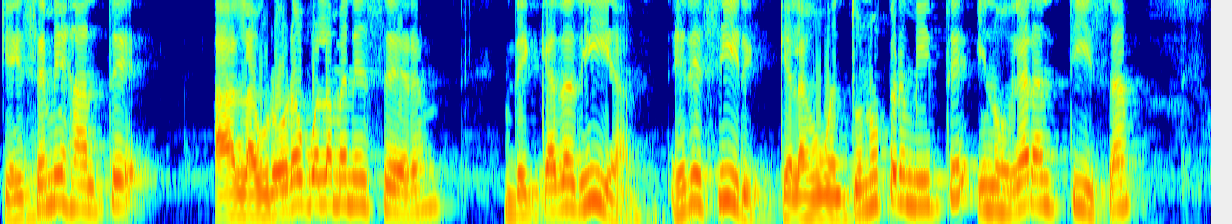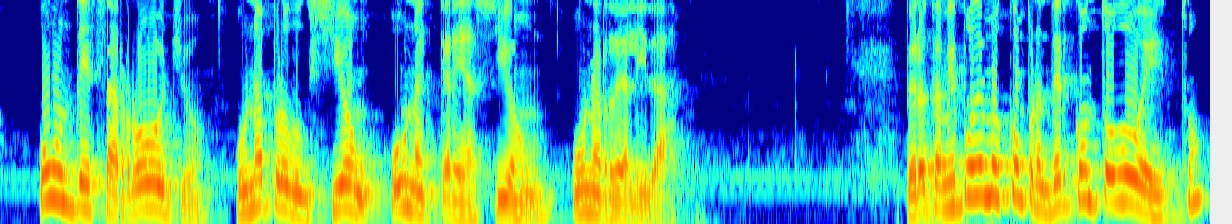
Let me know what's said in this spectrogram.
que es semejante a la aurora o al amanecer de cada día. Es decir, que la juventud nos permite y nos garantiza un desarrollo, una producción, una creación, una realidad. Pero también podemos comprender con todo esto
